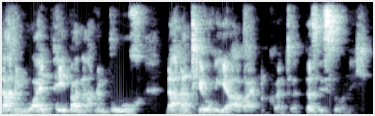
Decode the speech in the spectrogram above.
nach einem White Paper, nach einem Buch, nach einer Theorie arbeiten könnte. Das ist so nicht.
